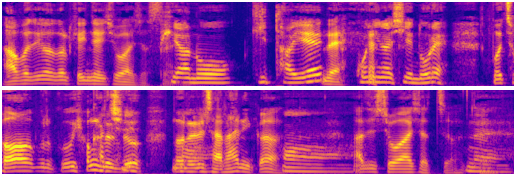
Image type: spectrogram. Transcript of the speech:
아버지가 그걸 굉장히 좋아하셨어요. 피아노, 기타에 네. 권인아 씨의 노래. 뭐 저 그렇고 형들도 같이. 노래를 어. 잘하니까 어. 아주 좋아하셨죠. 네. 네.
